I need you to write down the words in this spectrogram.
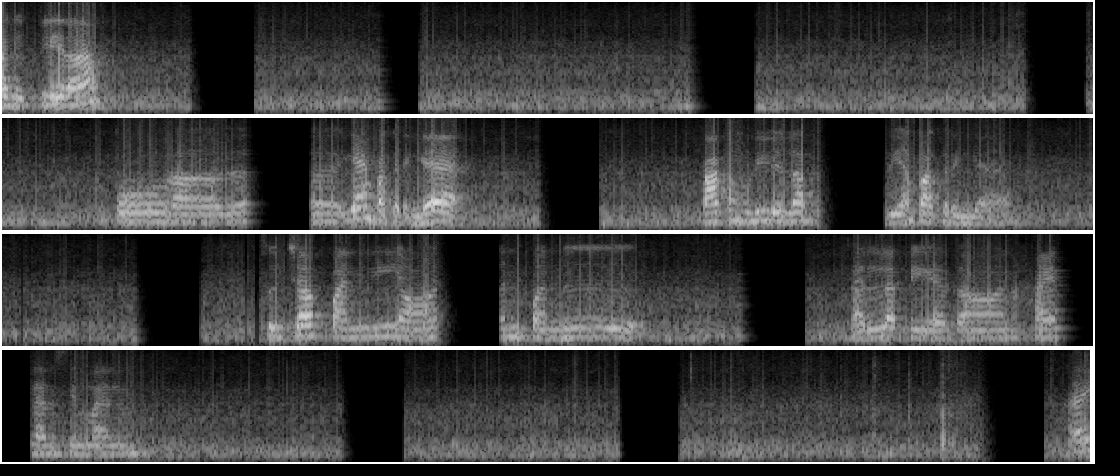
உங்களுக்கு கிளியரா போகாத. ஏன் பாக்குறீங்க? பார்க்க முடியல ஏன் பாக்குறீங்க? சுவிட்ச் ஆஃப் பண்ணி ஆன் பண்ணு. நல்ல பெயர் தான் ஹை நரசிம்மன் ஹை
